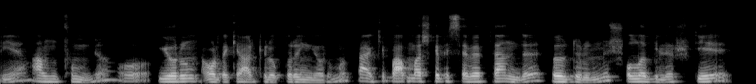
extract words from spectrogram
diye anlatılmıyor. O yorum oradaki arkeologların yorumu belki bambaşka bir sebepten de öldürülmüş olabilir diye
